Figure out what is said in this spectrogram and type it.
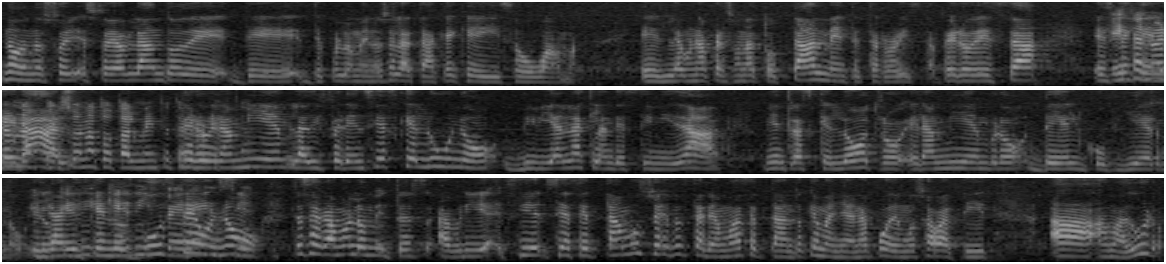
No, no estoy, estoy hablando de, de- de por lo menos el ataque que hizo Obama. Es una persona totalmente terrorista, pero esta... Este Esta no era una general- persona totalmente Pero era terrorista. miem- la diferencia es que el uno vivía en la clandestinidad, mientras que el otro era miembro del gobierno. Pero y qué que nos guste o no. Entonces hagamos lo mi- entonces habría, si, si aceptamos eso, estaríamos aceptando que mañana podemos abatir a, a Maduro.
